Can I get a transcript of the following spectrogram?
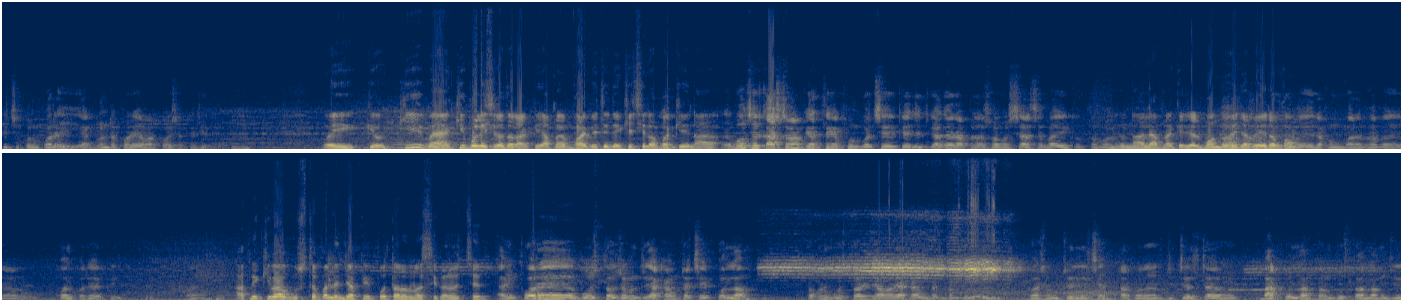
কিছুক্ষণ পরেই এক ঘণ্টা পরে আমার পয়সা কেটে দেয়। ওই কি আহ, কি বলেছিল তারা? কি আপনার ভয় ভীতি দেখেছিল বা কি না? বলছে কাস্টমার কেয়ার থেকে ফোন করছে ক্রেডিট কার্ডের আপনার সমস্যা আছে বা এই করতে হবে নাহলে আপনার ক্যারিয়ার বন্ধ হয়ে যাবে এরকম? এরকম মানে ভাবে কল করে আর কি। হ্যাঁ। আপনি কীভাবে বুঝতে পারলেন যে আপনি প্রতারণার শিকার হচ্ছেন? আমি পরে বুঝতে যখন অ্যাকাউন্টটা চেক করলাম তখন বুঝতে পারি যে আমার অ্যাকাউন্টটা ঠাকুর পয়সা উঠে নিয়েছে। তারপরে ডিটেলসটা বার করলাম তখন বুঝতে পারলাম যে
